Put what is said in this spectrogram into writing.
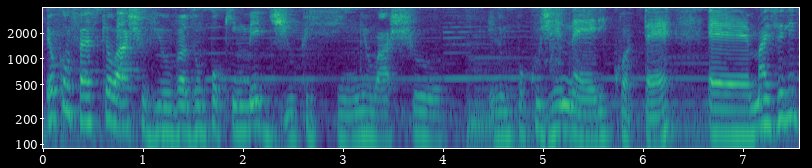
Eu confesso que eu acho Viúvas um pouquinho medíocre, sim. Eu acho ele um pouco genérico até. É, mas ele.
